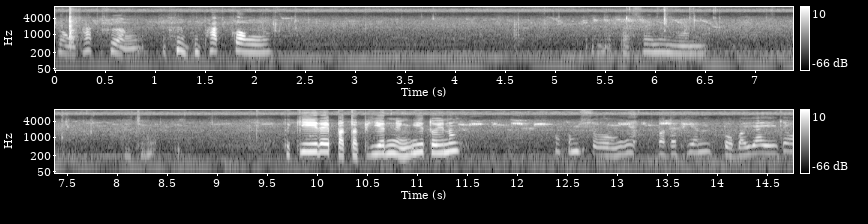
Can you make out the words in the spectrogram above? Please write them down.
ช่วงพักเครื่องพักกองปลาสร้อยนวลๆเนี่ยเจ้า ตะกี้ได้ปัตตะเพียนอย่างนี้ตัวเนาะพวกำสองเนี่ยปัตตะเพียนตัวใบใหญ่เจ้า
